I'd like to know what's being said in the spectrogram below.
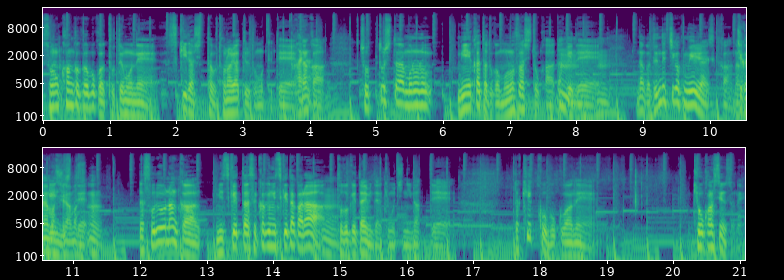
その感覚が僕はとてもね好きだし多分隣り合ってると思ってて、はいはい。なんかちょっとしたものの見え方とか物差しとかだけで、うんうんなんか全然違く見えるじゃないですか。違います違います、うん。でそれをなんか見つけたせっかく見つけたからうん。届けたいみたいな気持ちになって、だ結構僕はね共感してるんですよね。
